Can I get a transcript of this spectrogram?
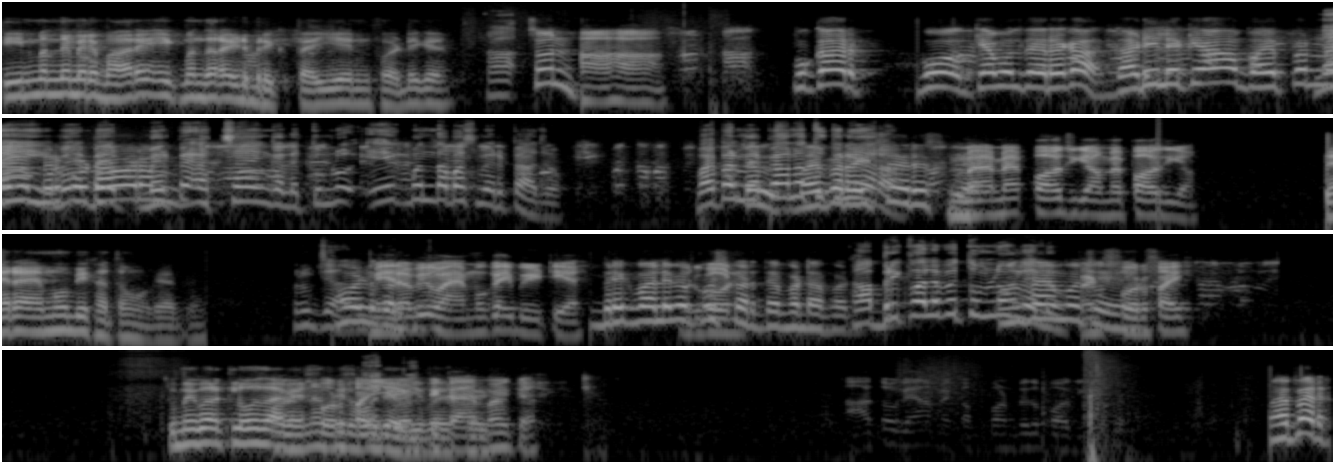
तीन बंदे मेरे बाहर हैं एक बंदा राइट ब्रिक पे है ये इन्फो ठीक है? सुन। हाँ हाँ। पुकार वो क्या बोलते हैं रहेगा गाड़ी लेके आओ वाइपर में मेरे को उठाओ और मेरे पे अच्छा एंगल है। तुम लोग एक बंदा बस मेरे पे आ जाओ। वाइपर मेरे पे आना वाइपर तू राइट से मैं मैं पहुँच गया मैं पहुँच गया मेरा एमओ भी खत्म हो गया था रुक जा। मेरा भी एमओ का ही बीटी है ब्रेक वाले पे पुश करते हैं फटाफट। हाँ ब्रिक वाले पे तुम लोग ले लो। एमओ पॉइंट चाहिए फोर फाइव तुम एक बार क्लोज आ गए ना फिर हो जाएगी भाई क्या? आ तो गया मैं कंपाउंड पे तो पहुँच गया। वाइपर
